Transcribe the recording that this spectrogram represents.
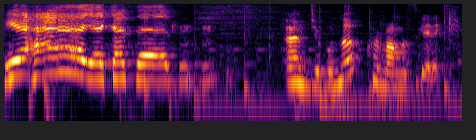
Yehe yaşasın. Önce bunu kurmamız gerek.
